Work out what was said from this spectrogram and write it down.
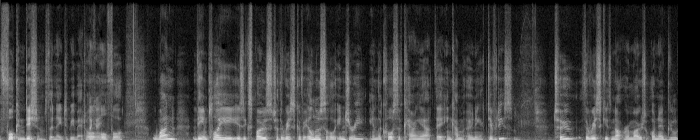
four conditions that need to be met, all, Okay. all four. One, the employee is exposed to the risk of illness or injury in the course of carrying out their income earning activities. Two, the risk is not remote or negl-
